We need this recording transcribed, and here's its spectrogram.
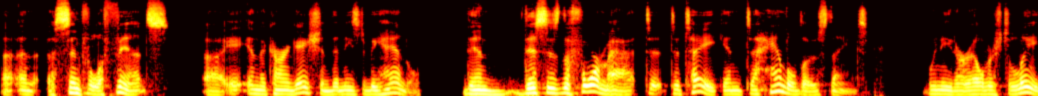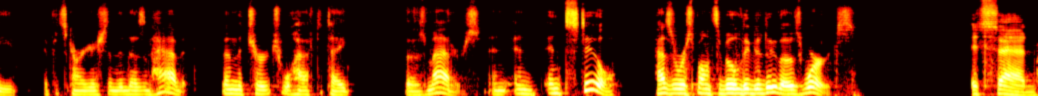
a, a sinful offense uh, in the congregation that needs to be handled, then this is the format to, to take and to handle those things. We need our elders to lead. If it's a congregation that doesn't have it, then the church will have to take those matters and, and, and still has a responsibility to do those works. It's sad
